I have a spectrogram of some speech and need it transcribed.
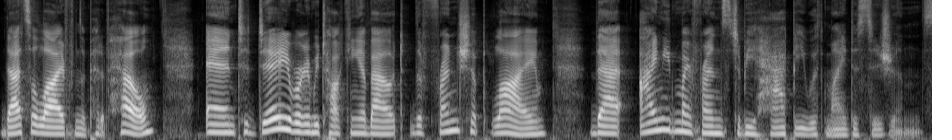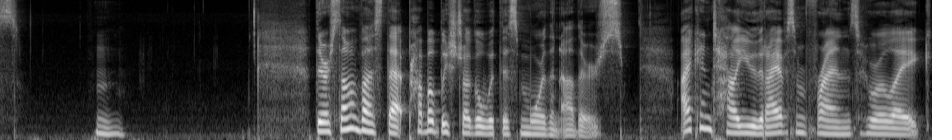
That's a lie from the pit of hell. And today we're going to be talking about the friendship lie that I need my friends to be happy with my decisions. Hmm. There are some of us that probably struggle with this more than others. I can tell you that I have some friends who are like,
